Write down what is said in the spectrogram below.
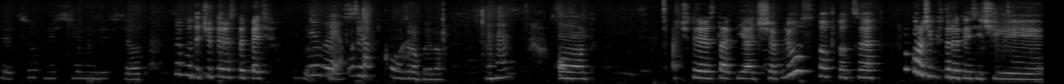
580. Це буде 405. Диви, отако. зробила. Угу. От. 405 ще плюс, тобто це, ну, коротше, півтори тисячі, е,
